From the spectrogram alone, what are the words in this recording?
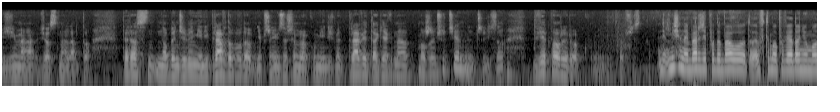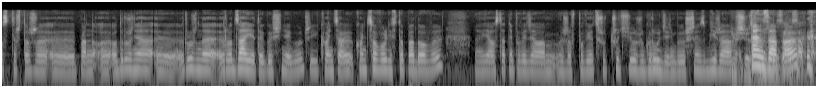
zima, wiosna, lato. Teraz no, będziemy mieli prawdopodobnie, przynajmniej w zeszłym roku, mieliśmy prawie tak jak nad Morzem Śródziemnym, czyli są dwie pory roku to wszystko. Mi się najbardziej podobało w tym opowiadaniu Most też to, że y, pan y, odróżnia y, różne rodzaje tego śniegu, czyli końca, końcowo-listopadowy. Ja ostatnio powiedziałam, że w powietrzu czuć już grudzień, bo już się zbliża Już się ten zbliża zapach, za- zapach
